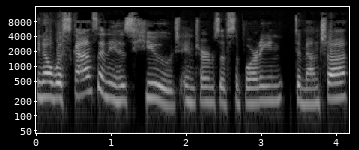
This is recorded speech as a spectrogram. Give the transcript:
You know, Wisconsin is huge in terms of supporting dementia.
